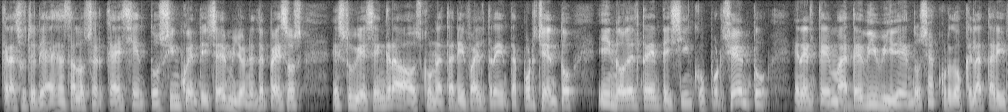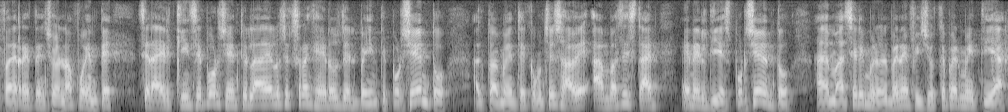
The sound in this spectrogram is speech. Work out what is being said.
que las utilidades hasta los cerca de 156 millones de pesos estuviesen grabados con una tarifa del 30% y no del 35%. En el tema de dividendos se acordó que la tarifa de retención en la fuente será del 15% y la de los extranjeros del 20%. Actualmente, como se sabe, ambas están en el 10%. Además, se eliminó el beneficio que permitía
